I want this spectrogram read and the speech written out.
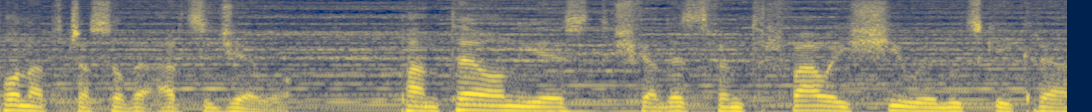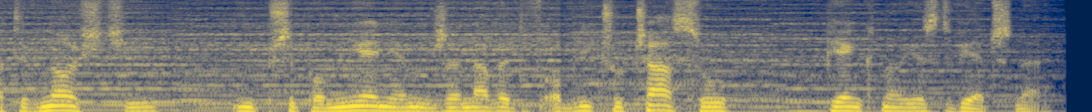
ponadczasowe arcydzieło. Panteon jest świadectwem trwałej siły ludzkiej kreatywności i przypomnieniem, że nawet w obliczu czasu piękno jest wieczne.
